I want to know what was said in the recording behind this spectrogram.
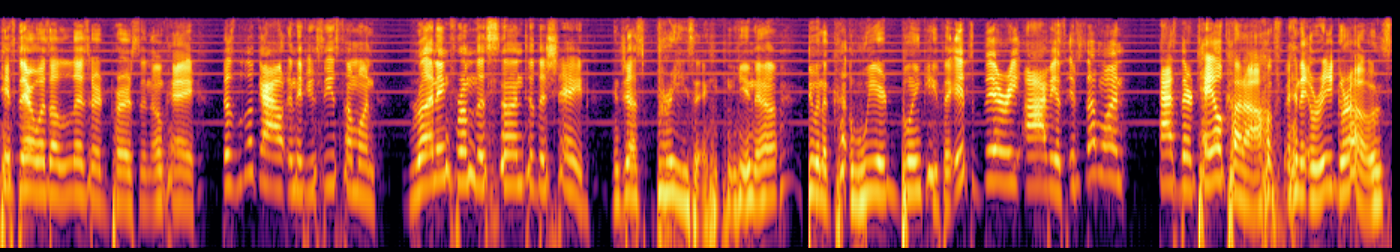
if there was a lizard person, okay? Just look out, and if you see someone running from the sun to the shade and just freezing, you know, doing a cu- weird blinky thing, it's very obvious. If someone has their tail cut off and it regrows,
